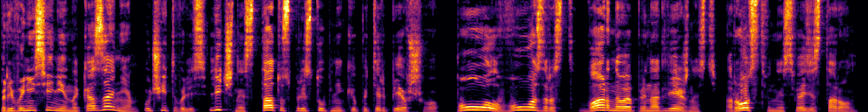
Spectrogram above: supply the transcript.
При вынесении наказания учитывались личный статус преступника и потерпевшего, пол, возраст, варновая принадлежность, родственные связи сторон.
